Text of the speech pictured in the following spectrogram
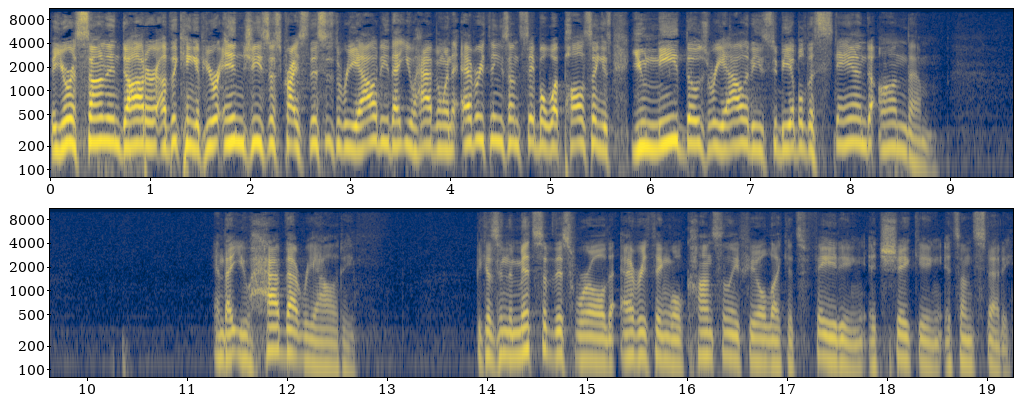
that you're a son and daughter of the king. If you're in Jesus Christ, this is the reality that you have. And when everything's unstable, what Paul's saying is you need those realities to be able to stand on them. And that you have that reality. Because in the midst of this world, everything will constantly feel like it's fading, it's shaking, it's unsteady.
